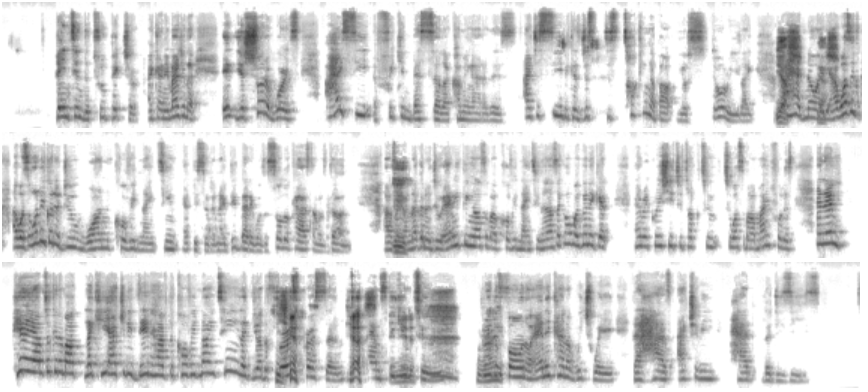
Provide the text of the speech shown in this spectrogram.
painting the true picture. I can imagine that it, you're short of words. I see a freaking bestseller coming out of this. I just see because just just talking about your story, like yes, I had no yes. idea. I wasn't. I was only going to do one COVID nineteen episode, and I did that. It was a solo cast. I was done. I was mm. like, I'm not going to do anything else about COVID nineteen. And I was like, oh, we're going to get Eric Rishi to talk to to us about mindfulness, and then here I am talking about like he actually did have the COVID nineteen. Like you're the first yeah. person yes, I'm speaking to through right. the phone or any kind of which way that has actually had the disease.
